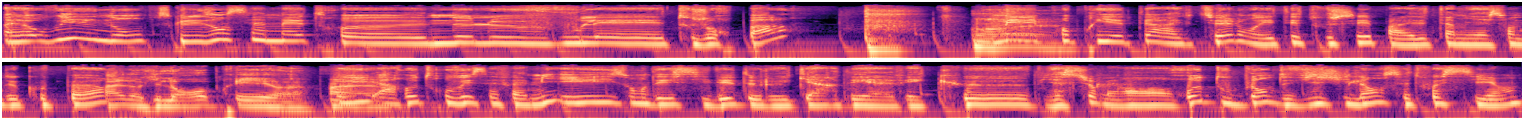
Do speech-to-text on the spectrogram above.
Alors oui et non, parce que les anciens maîtres euh, ne le voulaient toujours pas. Mais les propriétaires actuels ont été touchés par la détermination de Cooper. Ah donc ils l'ont repris. Oui, ouais. à retrouver sa famille et ils ont décidé de le garder avec eux, bien sûr, mais en redoublant de vigilance cette fois-ci. hein.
